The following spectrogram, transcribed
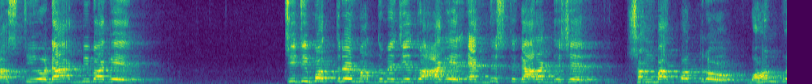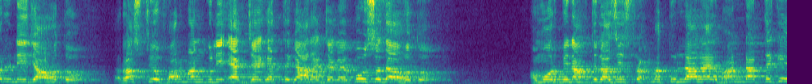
রাষ্ট্রীয় ডাক বিভাগের চিঠিপত্রের মাধ্যমে যেহেতু আগের এক দেশ থেকে আর দেশের সংবাদপত্র বহন করে নিয়ে যাওয়া হতো, রাষ্ট্রীয় ফরমানগুলি এক জায়গার থেকে আর জায়গায় পৌঁছে দেওয়া হতো। অমর বিন আব্দুল আজিজ রহমতুল্লাহ আলাইয়ের ভান্ডার থেকে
